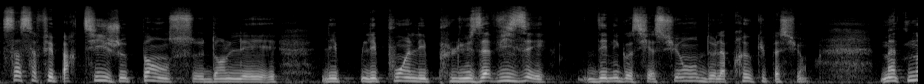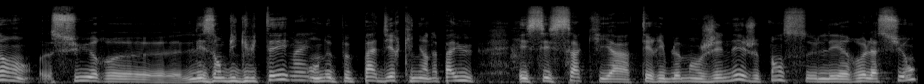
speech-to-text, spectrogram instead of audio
Ça, ça fait partie, je pense, dans les, les, points les plus avisés des négociations, de la préoccupation. Maintenant, sur euh, les ambiguïtés, on ne peut pas dire qu'il n'y en a pas eu. Et c'est ça qui a terriblement gêné, je pense, les relations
